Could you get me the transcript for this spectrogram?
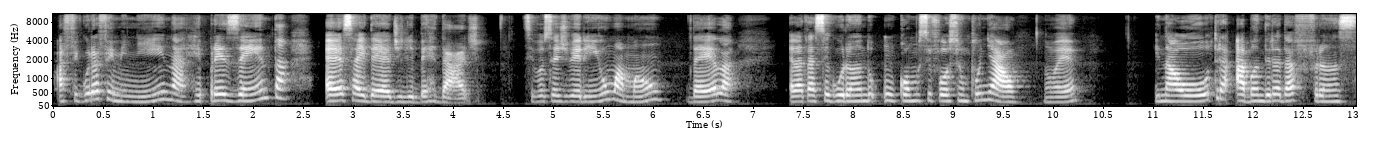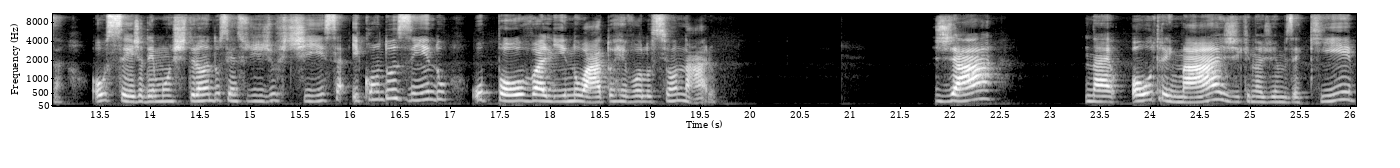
A figura feminina representa essa ideia de liberdade. Se vocês verem uma mão dela, ela está segurando um como se fosse um punhal, não é? E na outra, a bandeira da França, ou seja, demonstrando o senso de justiça e conduzindo o povo ali no ato revolucionário. Já na outra imagem que nós vemos aqui,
